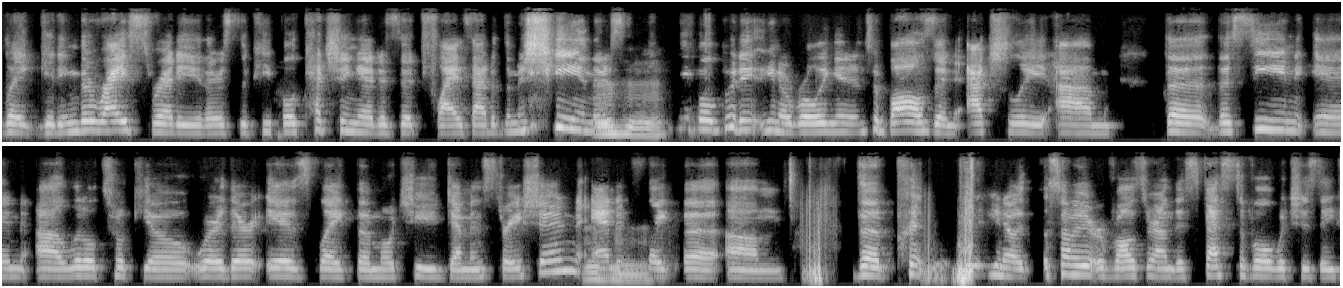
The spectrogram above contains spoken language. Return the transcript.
like getting the rice ready. There's the people catching it as it flies out of the machine. There's mm-hmm. people putting you know rolling it into balls and actually um, the the scene in uh, Little Tokyo where there is like the mochi demonstration, mm-hmm. and it's mm-hmm. like the um, the print. You know, some of it revolves around this festival, which is a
